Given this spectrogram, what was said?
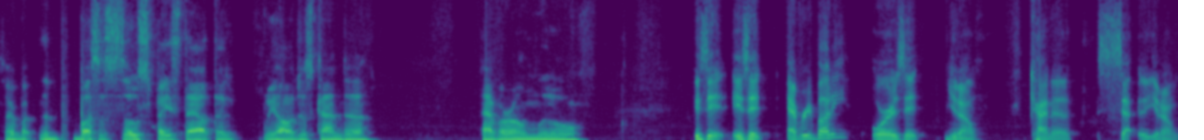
so everybody, the bus is so spaced out that we all just kind of have our own little Is it is it everybody or is it you know kind of set? You know,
